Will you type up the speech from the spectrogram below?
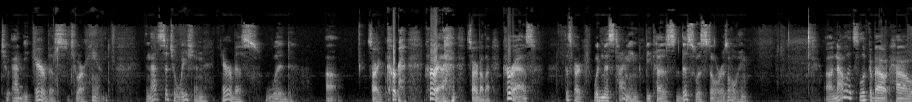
to add the Erebus to our hand. In that situation, Erebus would, uh, sorry, Kuraz, sorry about that, Kuraz this card, would miss timing because this was still resolving. Uh, now let's look about how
